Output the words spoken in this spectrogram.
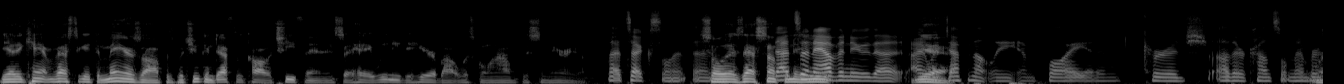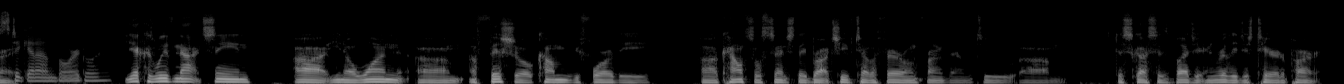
Yeah, they can't investigate the mayor's office, but you can definitely call a chief in and say, "Hey, we need to hear about what's going on with this scenario." that's excellent. Then. So is that something that's that an you, avenue that I Yeah. would definitely employ and encourage other council members Right. to get on board with. Yeah, because we've not seen, uh, you know, one um, official come before the uh, council since they brought Chief Talifarro in front of them to um, discuss his budget and really just tear it apart.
